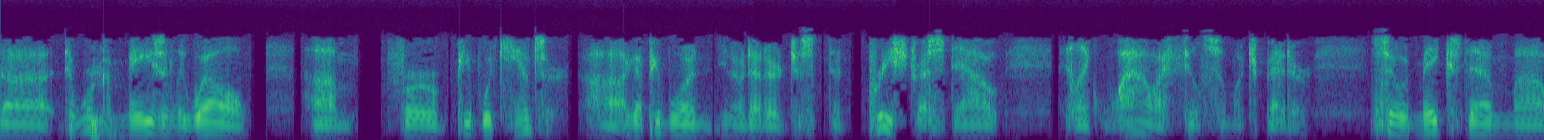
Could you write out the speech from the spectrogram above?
Uh, they work amazingly well um, for people with cancer. Uh, I got people in, you know that are just that pretty stressed out and like, wow, I feel so much better. So it makes them. Uh,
